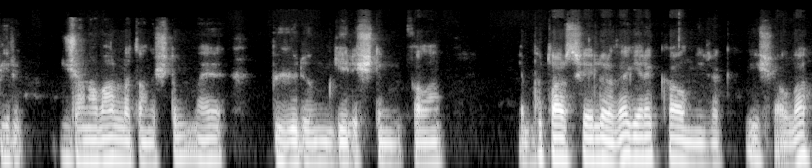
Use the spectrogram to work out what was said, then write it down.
bir canavarla tanıştım ve büyüdüm, geliştim falan. Ya bu tarz şeylere de gerek kalmayacak. İnşallah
